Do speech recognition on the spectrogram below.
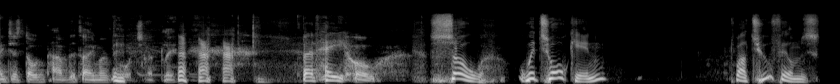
I just don't have the time. Unfortunately, but hey ho. So we're talking, well, two films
